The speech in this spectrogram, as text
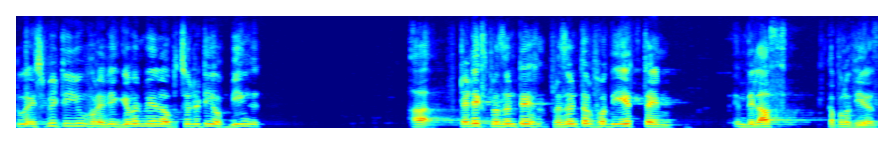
to HBTU for having given me an opportunity of being a TEDx presenter for the eighth time in the last couple of years.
